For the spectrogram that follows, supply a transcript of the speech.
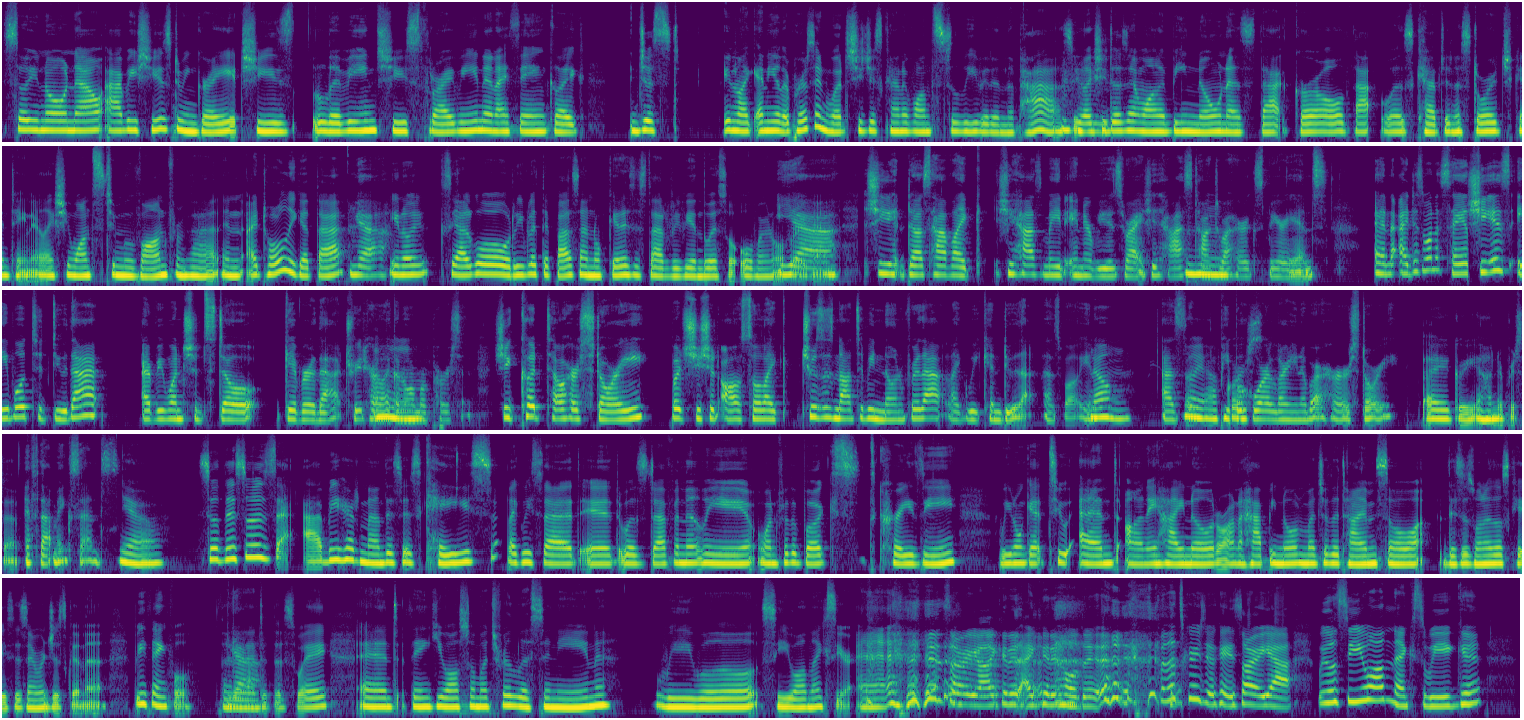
So, you know, now Abby, she is doing great. She's living, she's thriving. And I think, like, just, you know, like any other person would, she just kind of wants to leave it in the past. Like, she mm-hmm. doesn't want to be known as that girl that was kept in a storage container. Like, she wants to move on from that. And I totally get that. Yeah. You know, si algo horrible te pasa, no quieres estar viviendo eso over and over yeah again. she does have like she has made interviews right she has talked mm-hmm. about her experience and i just want to say she is able to do that everyone should still give her that treat her like a mm-hmm. normal person she could tell her story but she should also like chooses not to be known for that like we can do that as well you know mm-hmm. as oh, the yeah, of people who are learning about her story I agree 100%. if that makes sense Yeah. So this was Abby Hernandez's case. Like we said, it was definitely one for the books. It's crazy. We don't get to end on a high note or on a happy note much of the time. So this is one of those cases, and we're just gonna be thankful that it ended this way. And thank you all so much for listening. We will see you all next year. sorry, y'all, I couldn't I couldn't hold it. but that's crazy. Okay, sorry. Yeah. We will see you all next week.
